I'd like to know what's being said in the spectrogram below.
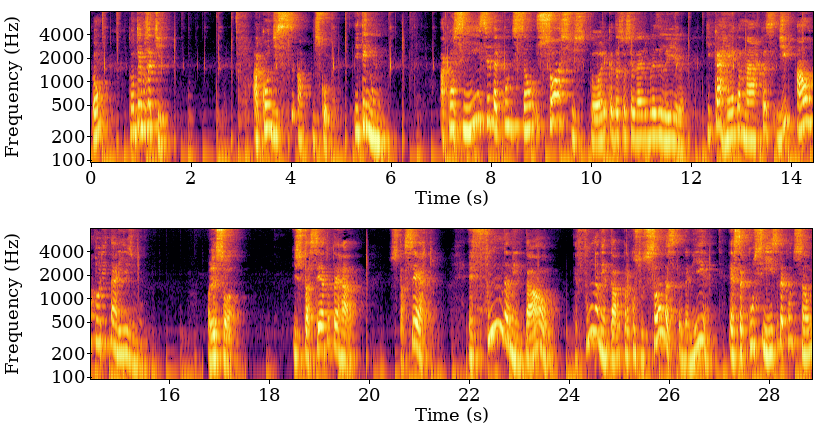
Bom, então temos aqui a condição, ah, desculpa, item 1. A consciência da condição sócio-histórica da sociedade brasileira, que carrega marcas de autoritarismo. Olha só, isso está certo ou está errado? Está certo. É fundamental, é fundamental para a construção da cidadania essa consciência da condição,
